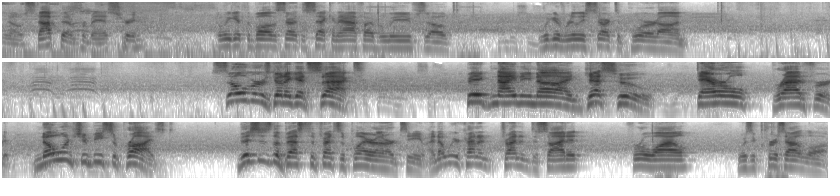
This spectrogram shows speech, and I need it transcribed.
you know, stop them from answering. And we get the ball to start the second half, I believe. So we can really start to pour it on. Silver's going to get sacked. Big 99. Guess who? Daryl Bradford. No one should be surprised. This is the best defensive player on our team. I know we were kind of trying to decide it for a while. Was it Chris Outlaw?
